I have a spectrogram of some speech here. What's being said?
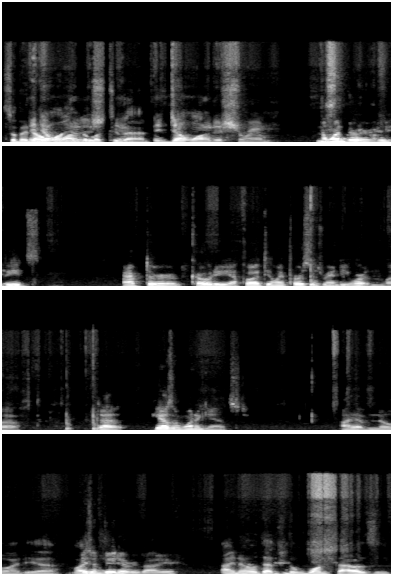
so they, they don't, don't want want him to dis- look too yeah, bad. They don't want to destroy him. I wonder who beats after Cody. I feel like the only person is Randy Orton left that he hasn't won against. I have no idea. He Like, hasn't beat everybody. I know that the 1,000th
